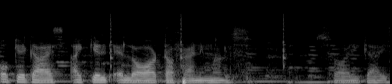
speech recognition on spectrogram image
Okay guys, I killed a lot of animals. Sorry guys.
